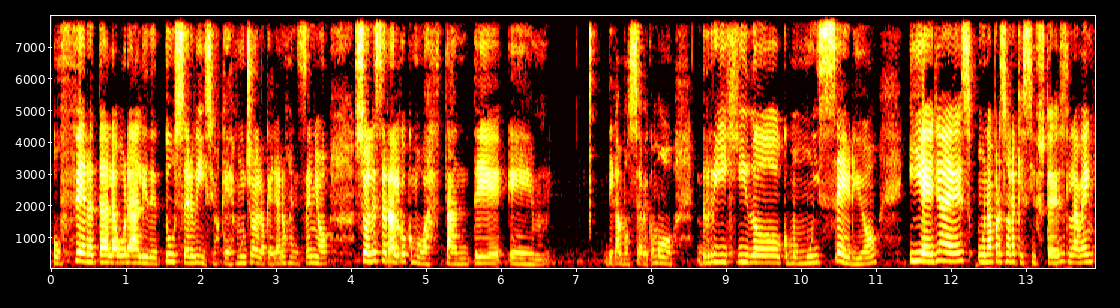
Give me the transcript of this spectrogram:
oferta laboral y de tus servicios, que es mucho de lo que ella nos enseñó, suele ser algo como bastante... Em, digamos, se ve como rígido, como muy serio. Y ella es una persona que si ustedes la ven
